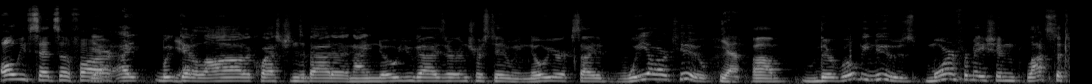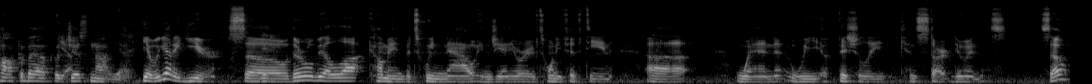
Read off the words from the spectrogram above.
all we've said so far. Yeah, I we Yeah. get a lot of questions about it, and I know you guys are interested. We know you're excited. We are too. Yeah. Um, there will be news, more information, lots to talk about, but Yeah. just not yet. Yeah, we got a year, so there will be a lot coming between now and January of 2015 uh, when we officially can start doing this. So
